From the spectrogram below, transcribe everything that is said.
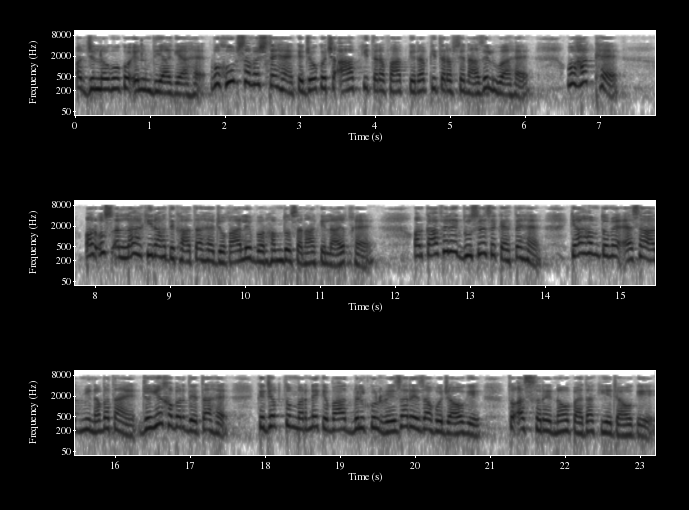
اور جن لوگوں کو علم دیا گیا ہے، وہ خوب سمجھتے ہیں کہ جو کچھ آپ کی طرف، آپ کے رب کی طرف سے نازل ہوا ہے، وہ حق ہے۔ اور اس اللہ کی راہ دکھاتا ہے جو غالب اور حمد و ثنا کے لائق ہے۔ اور کافر ایک دوسرے سے کہتے ہیں، کیا ہم تمہیں ایسا آدمی نہ بتائیں جو یہ خبر دیتا ہے کہ جب تم مرنے کے بعد بالکل ریزا ریزا ہو جاؤ گے، تو اثر نو پیدا کیے جاؤ گے۔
